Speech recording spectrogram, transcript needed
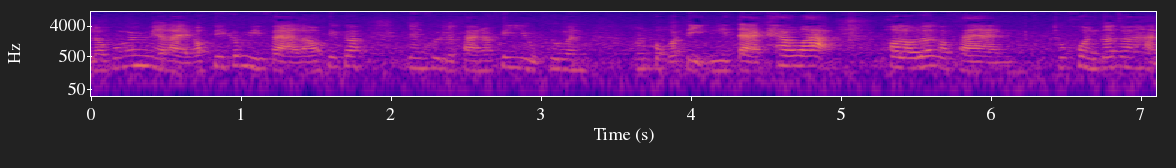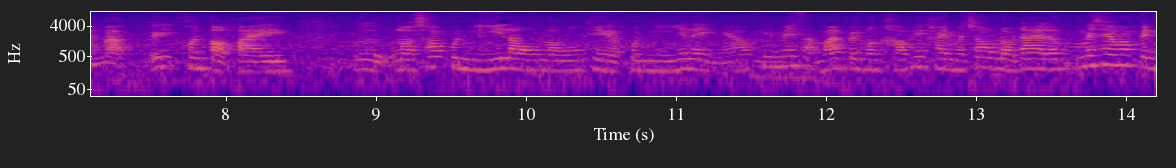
เราก็ไม่มีอะไรออฟฟี่ก็มีแฟนแล้วออฟฟี่ก็ยังคุยกับแฟนออฟฟี่อยู่คือมันมันปกติดีแต่แค่ว่า พอเราเลิกกับแฟน ทุกคนก็จะหันแบบเอ้ยคนต่อไปเออเราชอบคนนี้เราเราโอเคกับคนนี้อะไรอย่างเงี้ยออฟฟี่ไม่สามารถไปบังคับให้ใครมาชอบเราได้ แล้วไม่ใช่ว่าเป็น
